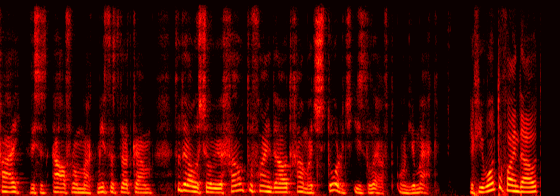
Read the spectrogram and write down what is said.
Hi, this is Al from MacMythos.com. Today I will show you how to find out how much storage is left on your Mac. If you want to find out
